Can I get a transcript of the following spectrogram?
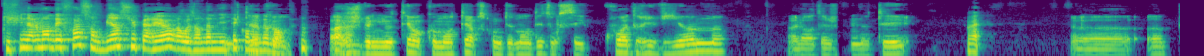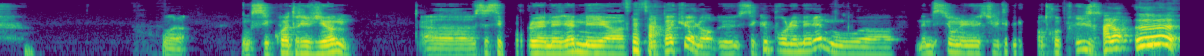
qui finalement des fois sont bien supérieurs aux indemnités qu'on nous demande. Alors, je vais le noter en commentaire parce qu'on me demandait, donc c'est Quadrivium. Alors attends, je vais le noter. Ouais. Euh, hop. Voilà. Donc c'est Quadrivium. Euh, ça c'est pour le MLM, mais, euh, pas que. Alors euh, c'est que pour le MLM ou même si on est une activité d'entreprise? Alors eux,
